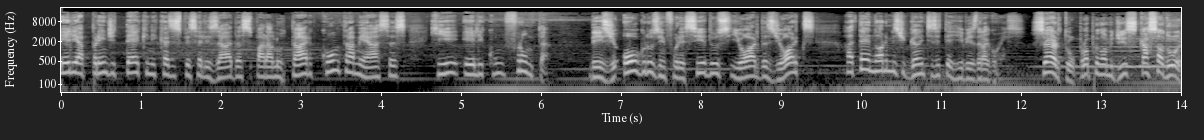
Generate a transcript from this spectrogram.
ele aprende técnicas especializadas para lutar contra ameaças que ele confronta, desde ogros enfurecidos e hordas de orcs até enormes gigantes e terríveis dragões. Certo, o próprio nome diz caçador.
